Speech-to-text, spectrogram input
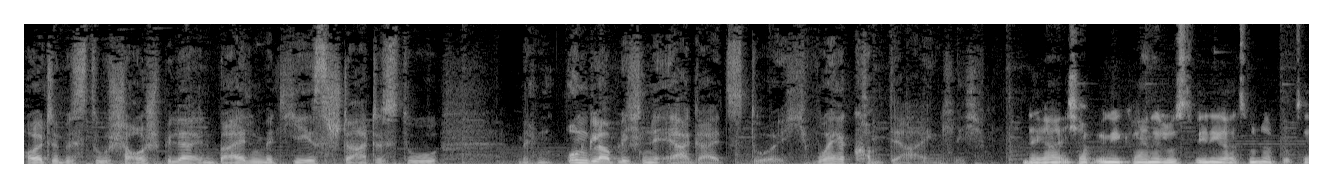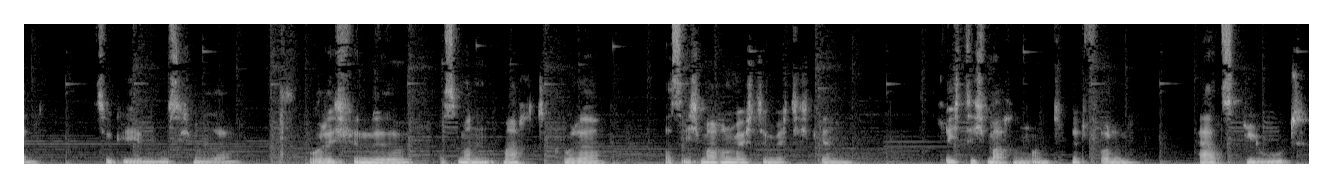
heute bist du Schauspieler. In beiden Metiers startest du mit einem unglaublichen Ehrgeiz durch. Woher kommt der eigentlich? Naja, ich habe irgendwie keine Lust, weniger als 100 Prozent zu geben, muss ich mal sagen. Oder ich finde, was man macht oder was ich machen möchte, möchte ich gerne richtig machen und mit vollem Herzblut.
